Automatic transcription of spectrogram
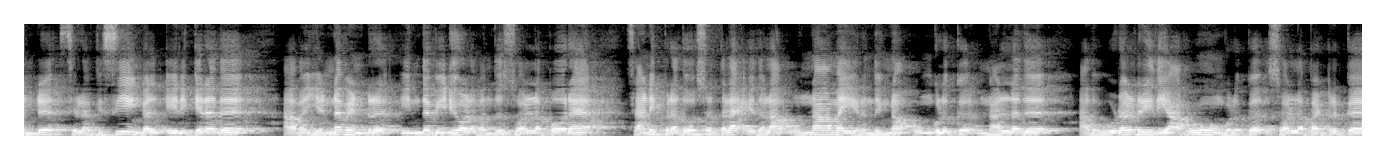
என்று சில விஷயங்கள் இருக்கிறது. அவை என்னவென்று இந்த வீடியோவில் வந்து சொல்ல போகிறேன் சனி பிரதோஷத்தில் இதெல்லாம் உண்ணாமல் இருந்தீங்கன்னா உங்களுக்கு நல்லது. அது உடல் ரீதியாகவும் உங்களுக்கு சொல்லப்பட்டிருக்கு.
